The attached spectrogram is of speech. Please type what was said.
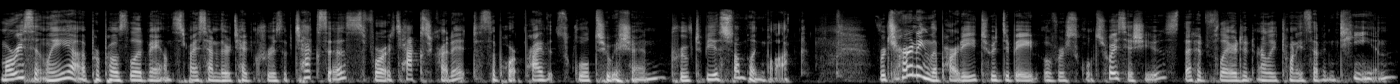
More recently, a proposal advanced by Senator Ted Cruz of Texas for a tax credit to support private school tuition proved to be a stumbling block returning the party to a debate over school choice issues that had flared in early 2017,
